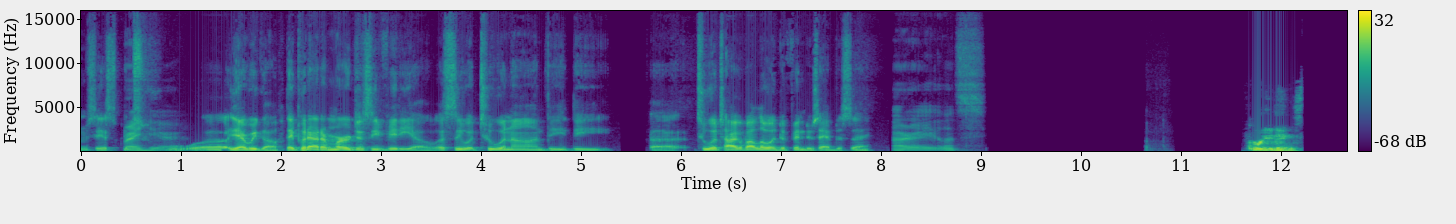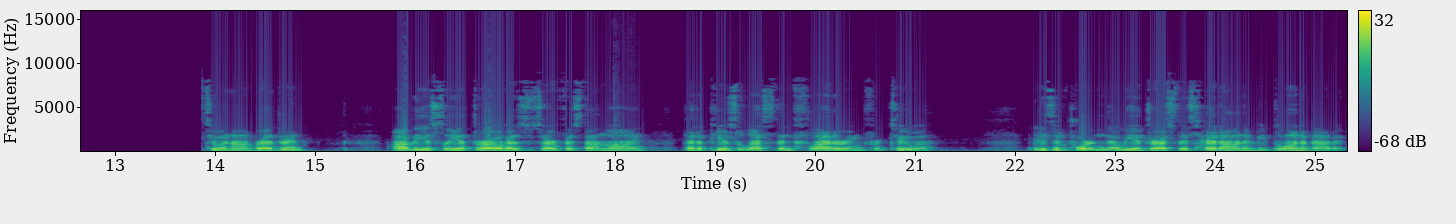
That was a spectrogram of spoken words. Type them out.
let me see it's Right it's- here. uh, there we go. They put out emergency video. Let's see what Tuanon the the uh Tua Tagovailoa defenders have to say. All right, let's. Greetings Tuanon, brethren. Obviously, a throw has surfaced online that appears less than flattering for Tua. It is important that we address this head on and be blunt about it.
